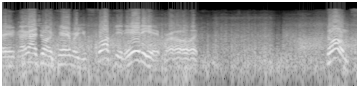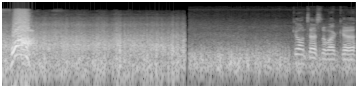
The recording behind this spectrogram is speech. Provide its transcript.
Like, I got you on camera, you fucking idiot, bro. Like, dumb fuck! Go on, Tesla wanker.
